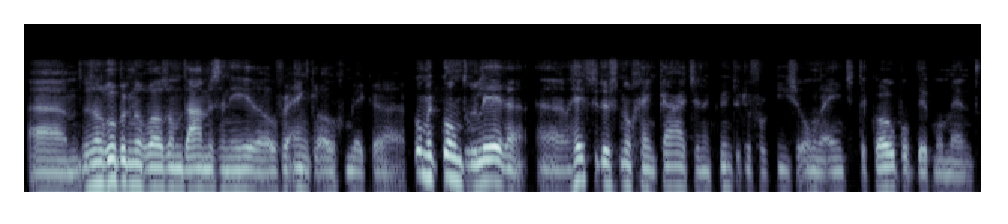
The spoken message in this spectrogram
Ehm, dus dan roep ik nog wel eens om, dames en heren, over enkele ogenblikken, kom ik controleren. Heeft u dus nog geen kaartje, dan kunt u ervoor kiezen om er eentje te kopen op dit moment.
